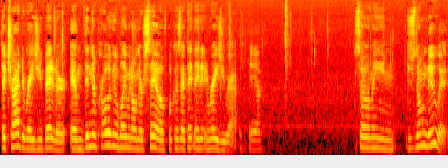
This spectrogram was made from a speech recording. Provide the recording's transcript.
they tried to raise you better, and then they're probably gonna blame it on themselves because they think they didn't raise you right. Yeah. So I mean, just don't do it.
